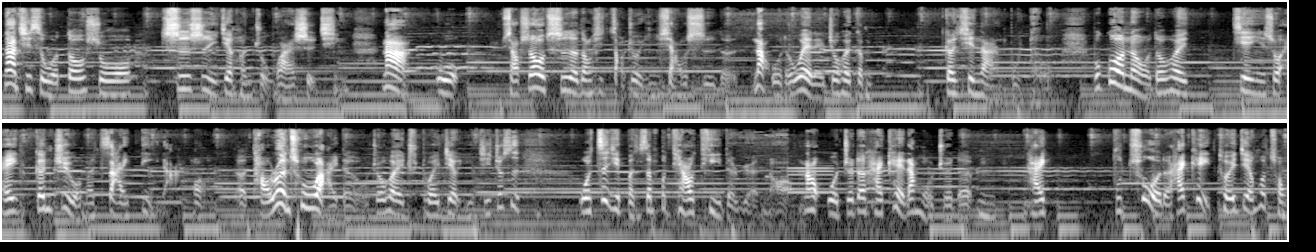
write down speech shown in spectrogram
那其实我都说吃是一件很主观的事情。那我小时候吃的东西早就已经消失了，那我的味蕾就会跟跟现代人不同。不过呢，我都会建议说，哎，根据我们在地啦。讨论出来的，我就会去推荐，以及就是我自己本身不挑剔的人哦，那我觉得还可以让我觉得嗯还不错的，还可以推荐或从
